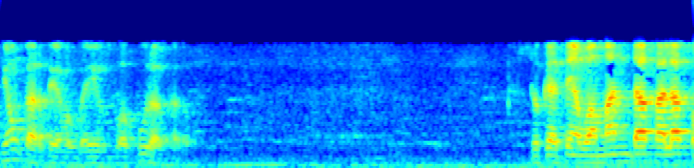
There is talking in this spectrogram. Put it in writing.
کیوں کرتے ہو بھائی؟ اس کو پورا کرو۔ تو کہتے ہیں وہ مند خلف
